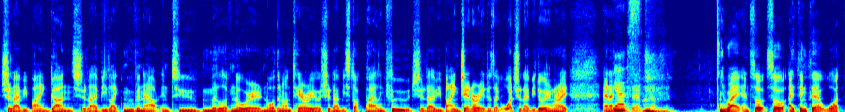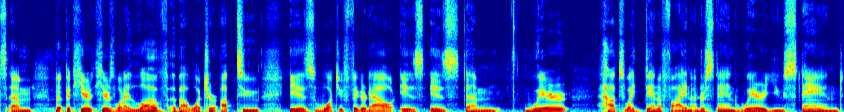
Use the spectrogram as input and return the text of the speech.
should i be buying guns should i be like moving out into middle of nowhere northern ontario should i be stockpiling food should i be buying generators like what should i be doing right and i yes. think that um, Right, and so so I think that what, um, but but here here's what I love about what you're up to, is what you figured out is is um, where how to identify and understand where you stand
